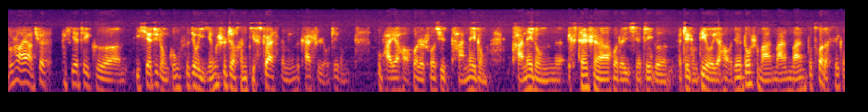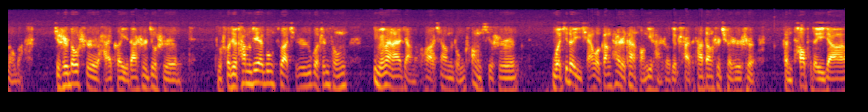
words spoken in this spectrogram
度上来讲，确实一些这个一些这种公司就已经是这很 distress 的名字开始有这种复牌也好，或者说去谈那种谈那种 extension 啊，或者一些这个这种 deal 也好，我觉得都是蛮蛮蛮不错的 signal 吧。其实都是还可以，但是就是怎么说？就他们这些公司啊，其实如果真从基本面来讲的话，像融创其实。我记得以前我刚开始看房地产的时候就 track，它当时确实是很 top 的一家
